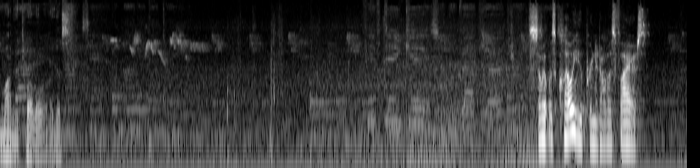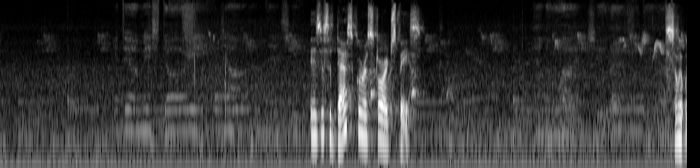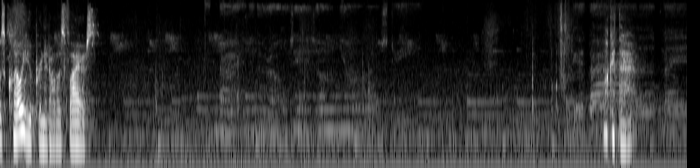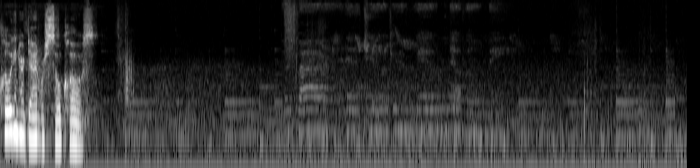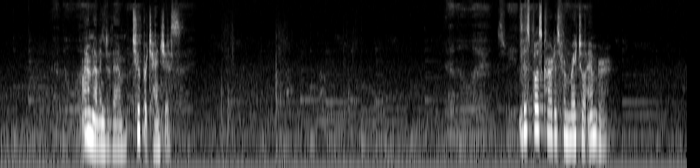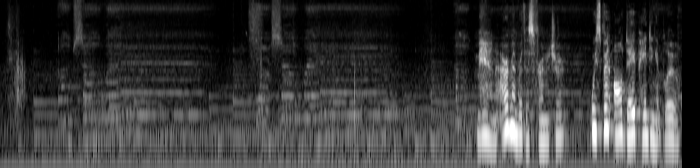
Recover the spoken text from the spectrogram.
Money trouble, I guess. So it was Chloe who printed all those flyers. Is this a desk or a storage space? So it was Chloe who printed all those flyers. Chloe and her dad were so close. I'm not into them. Too pretentious. This postcard is from Rachel Amber. Remember this furniture. We spent all day painting it blue.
